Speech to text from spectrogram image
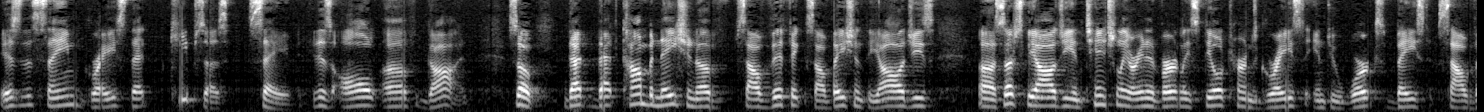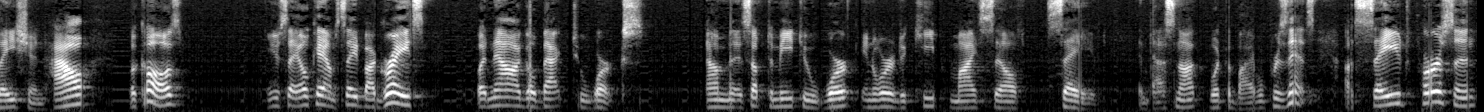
is the same grace that keeps us saved. It is all of God. So that, that combination of salvific, salvation theologies, uh, such theology intentionally or inadvertently still turns grace into works based salvation. How? Because you say, okay, I'm saved by grace, but now I go back to works. Um, it's up to me to work in order to keep myself saved. And that's not what the Bible presents. A saved person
